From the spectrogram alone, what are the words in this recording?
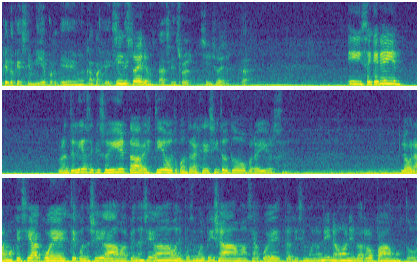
qué es lo que es sin vía? Porque capaz que hay sin gente- suero, Ah, sin suero. sin suero. Está. Y se quería ir. Durante el día se quiso ir, estaba vestido con trajecito, todo para irse. Logramos que se acueste, cuando llegamos, apenas llegamos, le pusimos el pijama, se acuesta, le hicimos los ninoni, lo arropamos, todo.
